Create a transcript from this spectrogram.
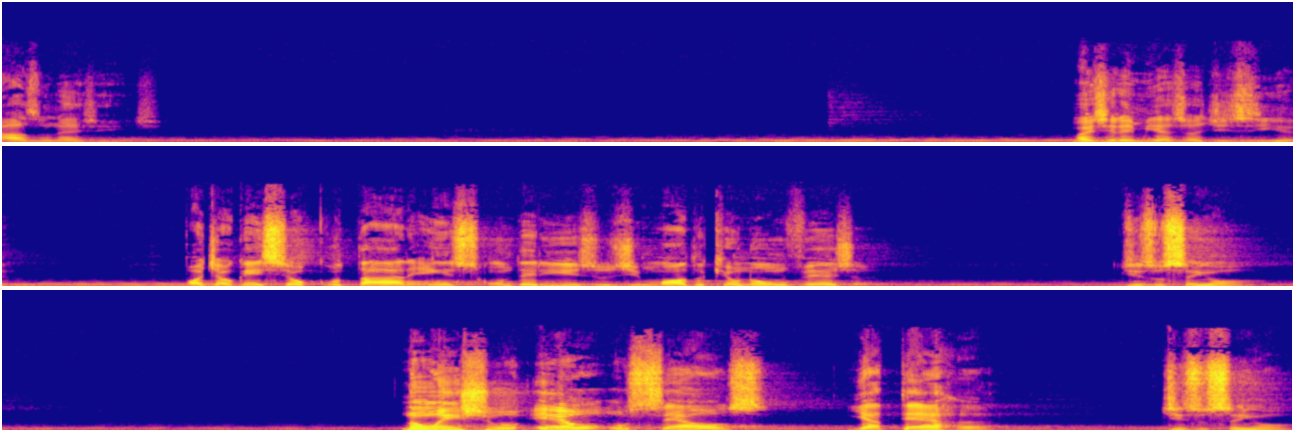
Acaso, né, gente? Mas Jeremias já dizia: Pode alguém se ocultar em esconderijos de modo que eu não o veja? Diz o Senhor. Não encho eu os céus e a terra, diz o Senhor.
